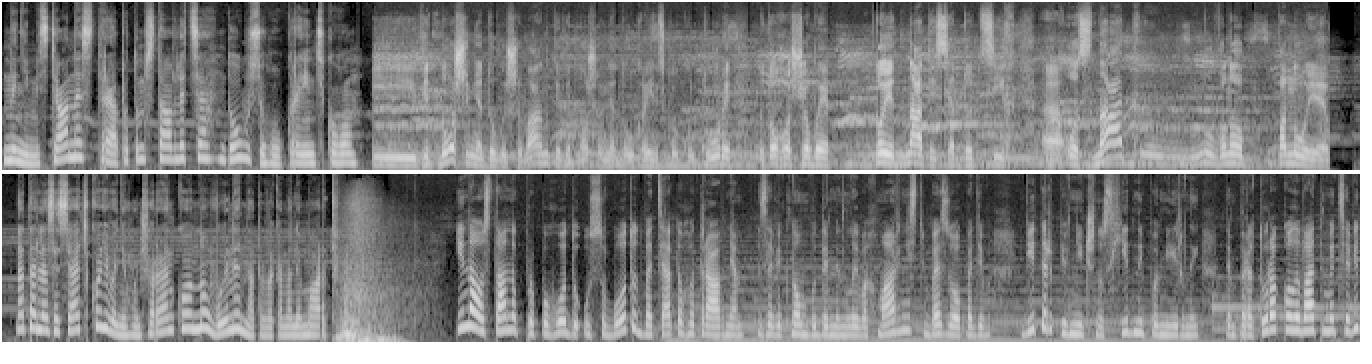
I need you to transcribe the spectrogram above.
нині містяни з трепетом ставляться до усього українського. І відношення до вишиванки, відношення до української культури, до того, щоб доєднатися до цих е, ознак, е, ну воно панує. Наталя Засядько, Євгеній Гончаренко. Новини на телеканалі Март. І наостанок про погоду у суботу, 20 травня. За вікном буде мінлива хмарність без опадів. Вітер північно-східний помірний. Температура коливатиметься від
